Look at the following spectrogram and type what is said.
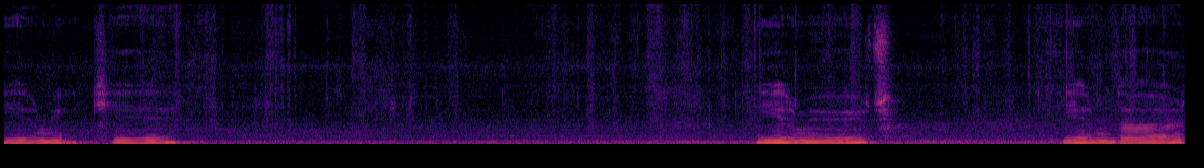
22 23 24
